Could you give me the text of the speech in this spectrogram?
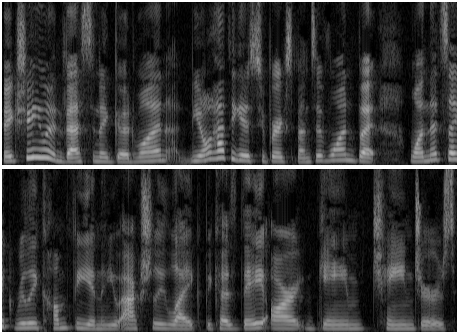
make sure you invest in a good one. You don't have to get a super expensive one, but one that's like really comfy and that you actually like because they are game changers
